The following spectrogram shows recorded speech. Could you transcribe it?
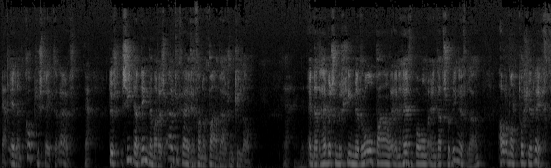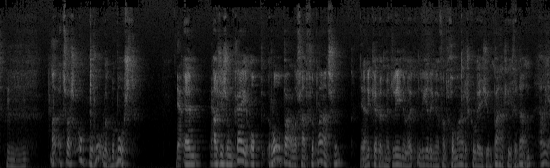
Ja. En een kopje steekt eruit. Ja. Dus zie dat ding er maar eens uit te krijgen van een paar duizend kilo. En dat hebben ze misschien met rolpalen en hefbomen en dat soort dingen gedaan. Allemaal tot je recht. Mhm. Maar het was ook behoorlijk bebost. Ja. En als je zo'n kei op rolpalen gaat verplaatsen. Ja. En ik heb het met leerlingen, leerlingen van het Gomarus College een paar keer gedaan. Oh ja.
